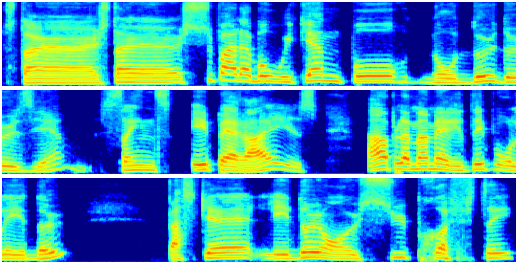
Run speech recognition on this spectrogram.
c'est un, super beau week-end pour nos deux deuxièmes, Saints et Perez. Amplement mérité pour les deux parce que les deux ont su profiter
